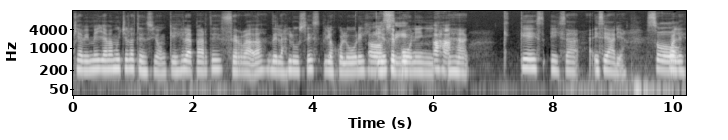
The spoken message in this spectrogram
que a mí me llama mucho la atención, que es la parte cerrada de las luces y los colores Oh, que ellos se ponen. Y, Ajá. ajá. ¿Qué- ¿Qué es esa ese área? So, ¿Cuál es?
